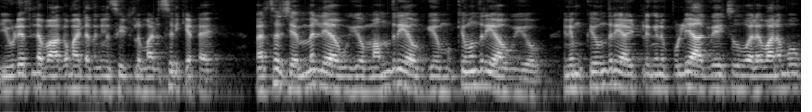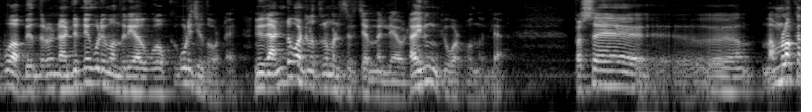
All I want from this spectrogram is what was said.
യു ഡി എഫിന്റെ ഭാഗമായിട്ട് എന്തെങ്കിലും സീറ്റിൽ മത്സരിക്കട്ടെ മത്സരിച്ച് എം എൽ എ ആവുകയോ മന്ത്രിയാവുകയോ മുഖ്യമന്ത്രിയാവുകയോ ഇനി മുഖ്യമന്ത്രി ആയിട്ടില്ലെങ്കിലും പുള്ളി ആഗ്രഹിച്ചതുപോലെ വനംവകുപ്പും ആഭ്യന്തരവും രണ്ടിന്റെയും കൂടി മന്ത്രിയാവുകയോ ഒക്കെ കൂടി ചെയ്തോട്ടെ. ഇനി രണ്ട് മണ്ഡലത്തിലും മത്സരിച്ച് എം എൽ എ ആവട്ടെ. അതിനും എനിക്ക് കുഴപ്പമൊന്നുമില്ല. പക്ഷേ നമ്മളൊക്കെ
